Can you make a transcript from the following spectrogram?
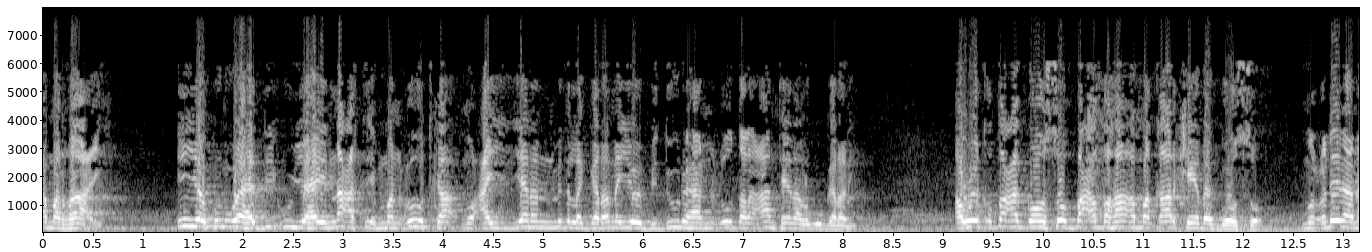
ama raaci in yakun waa haddii uu yahay nacti mancuudka mucayanan mid la garanayo biduunihaa nucuudda la'aanteeda lagu garani aw iqطaca gooso bacdahaa ama qaarkeeda gooso muclinan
